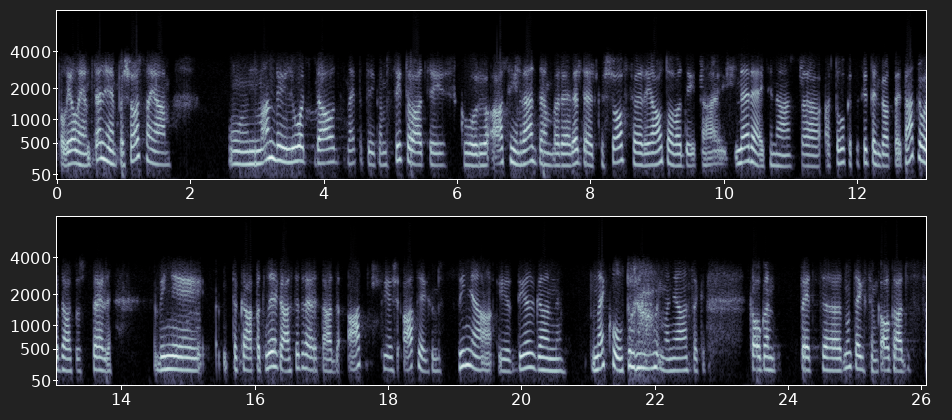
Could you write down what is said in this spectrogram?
pa lielajiem ceļiem, pa šosajām. Un man bija ļoti daudz nepatīkamas situācijas, kur acīm redzam varēja redzēt, ka šoferi, autovadītāji nerēķinās uh, ar to, ka tas riteņbraucējs atrodas uz ceļa. Viņi tā kā pat liekas, ka tāda at, tieši attieksmes ziņā ir diezgan nekulturāli, man jāsaka. Kaut gan pēc nu, teiksim, kaut kādus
